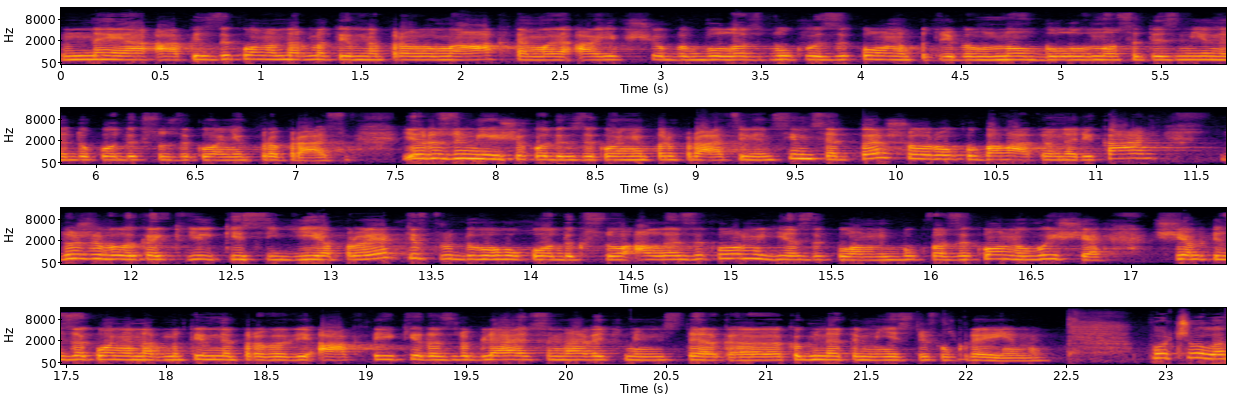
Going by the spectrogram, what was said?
не а, підзаконно нормативно-правовими актами. А якщо б було з букви закону, потрібно було вносити зміни до кодексу законів про працю. Я розумію, що кодекс законів про працю він 71-го року, багато нарікань, дуже велика кількість є проєктів трудового кодексу, але закон є закон. Буква закону вище, ніж підзаконні нормативно-правові акти, які розробляються навіть міністер е, кабінетом міністрів України. Почула.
